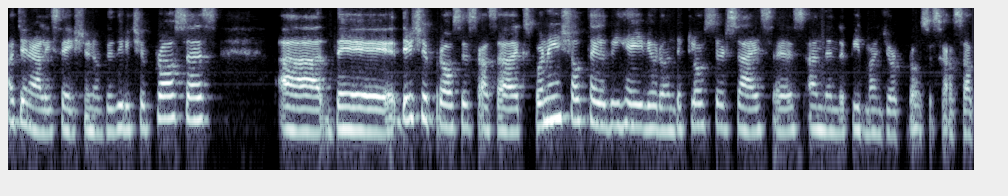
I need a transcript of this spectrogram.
a generalization of the Dirichlet process. Uh, the Dirichlet process has an exponential tail behavior on the cluster sizes, and then the Pitman-Yor process has a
